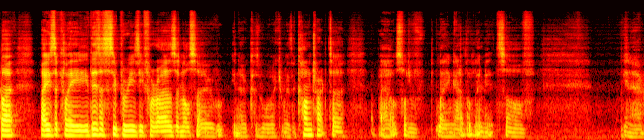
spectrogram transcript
But basically, this is super easy for us, and also, you know, because we're working with a contractor about sort of laying out the limits of, you know,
